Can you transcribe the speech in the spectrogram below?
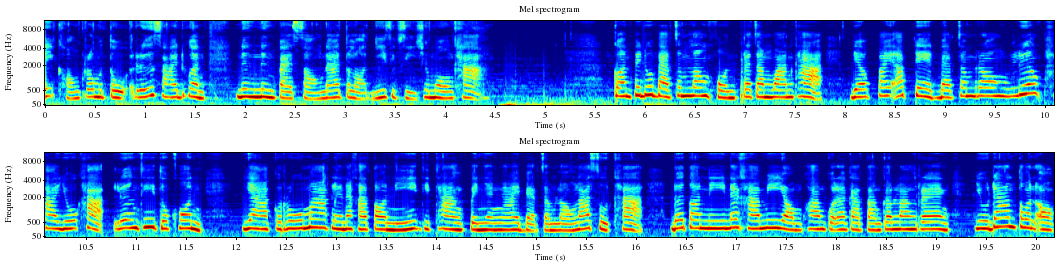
ต์ของกรมอุตุหรือสายด่วน 1182 ได้ตลอด 24 ชั่วโมงค่ะก่อนไปดูแบบจำลองฝนประจำวันค่ะ เดี๋ยวไปอัปเดตแบบจำลองเรื่องพายุค่ะ เรื่องที่ทุกคน อยากรู้มากเลยนะคะ ตอนนี้ทิศทางเป็นยังไงแบบจำลองล่าสุดค่ะ โดยตอนนี้นะคะมีหย่อมความกดอากาศต่ำกำลังแรง อยู่ด้านตะวันออก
